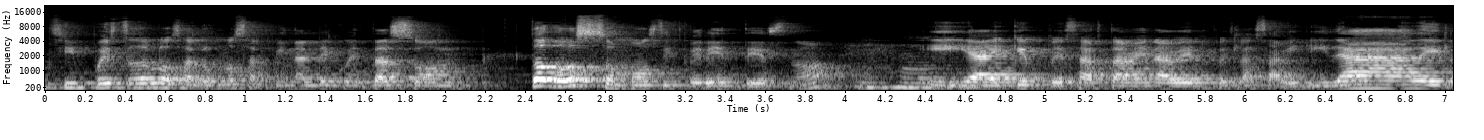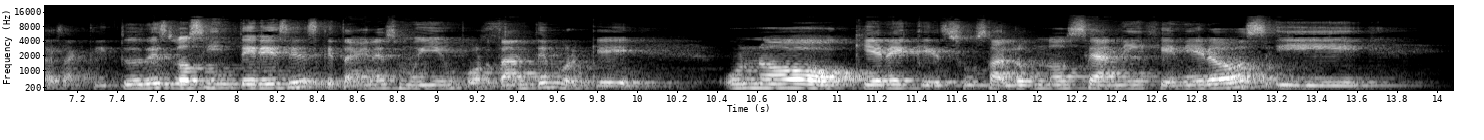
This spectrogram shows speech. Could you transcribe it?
Sí, pues todos los alumnos al final de cuentas son, todos somos diferentes, ¿no? Y hay que empezar también a ver pues las habilidades, las actitudes, los intereses, que también es muy importante porque uno quiere que sus alumnos sean ingenieros y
